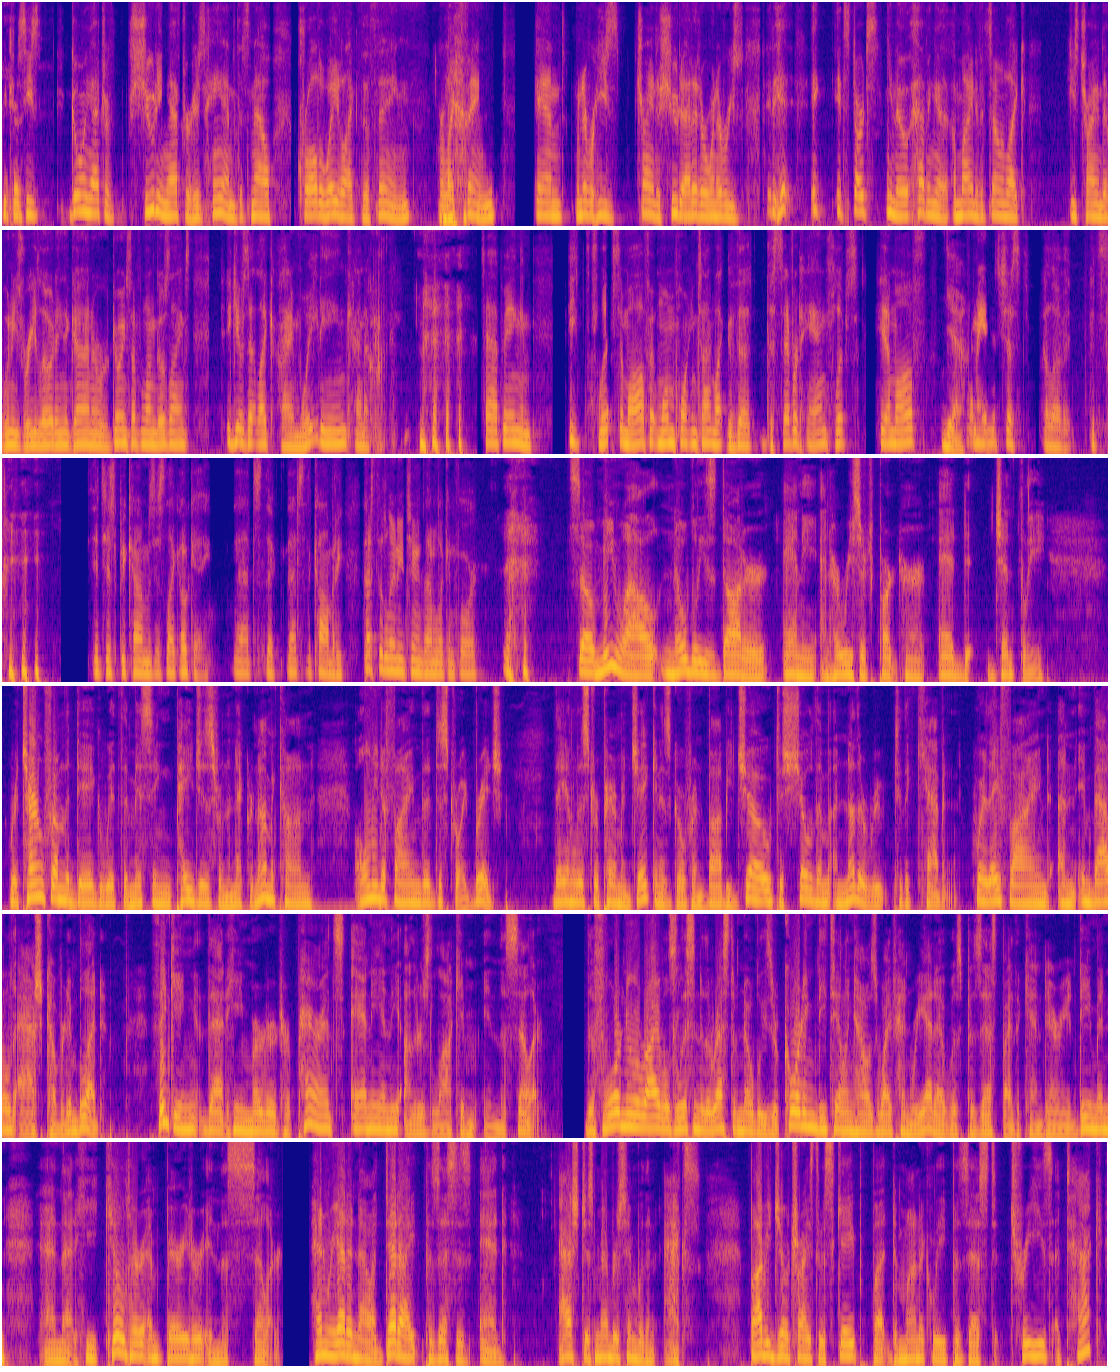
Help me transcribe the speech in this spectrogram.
because he's going after shooting after his hand that's now crawled away like the thing or like thing. And whenever he's trying to shoot at it or whenever he's it hit it it starts, you know, having a, a mind of its own, like he's trying to when he's reloading the gun or doing something along those lines, it gives that like I'm waiting kind of tapping and he flips him off at one point in time, like the the severed hand flips him off. Yeah. I mean, it's just I love it. It's it just becomes just like okay, that's the that's the comedy. That's the Looney Tunes I'm looking for. So meanwhile, Nobly's daughter, Annie, and her research partner, Ed Getley, return from the dig with the missing pages from the Necronomicon, only to find the destroyed bridge. They enlist repairman Jake and his girlfriend Bobby Joe to show them another route to the cabin, where they find an embattled Ash covered in blood. Thinking that he murdered her parents, Annie and the others lock him in the cellar. The four new arrivals listen to the rest of Nobly's recording, detailing how his wife Henrietta was possessed by the Kandarian demon and that he killed her and buried her in the cellar. Henrietta, now a deadite, possesses Ed. Ash dismembers him with an axe. Bobby Joe tries to escape, but demonically possessed trees attack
